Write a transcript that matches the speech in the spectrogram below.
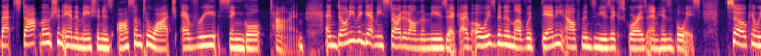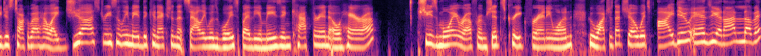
That stop motion animation is awesome to watch every single time. And don't even get me started on the music. I've always been in love with Danny Elfman's music scores and his voice. So, can we just talk about how I just recently made the connection that Sally was voiced by the amazing Catherine O'Hara? She's Moira from Schitt's Creek for anyone who watches that show, which I do, Angie, and I love it.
